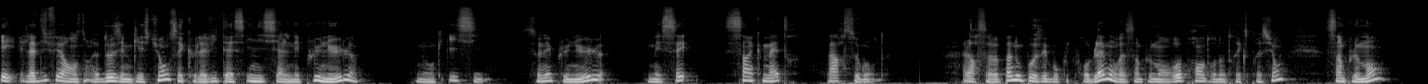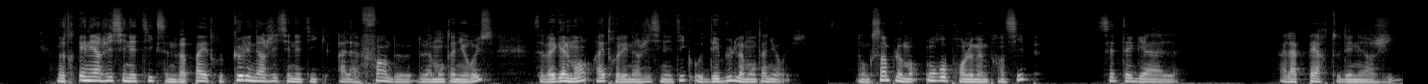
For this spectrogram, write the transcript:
Et la différence dans la deuxième question, c'est que la vitesse initiale n'est plus nulle. Donc ici, ce n'est plus nul, mais c'est 5 mètres par seconde. Alors ça va pas nous poser beaucoup de problèmes, on va simplement reprendre notre expression. Simplement, notre énergie cinétique, ça ne va pas être que l'énergie cinétique à la fin de, de la montagne russe, ça va également être l'énergie cinétique au début de la montagne russe. Donc simplement, on reprend le même principe, c'est égal à la perte d'énergie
